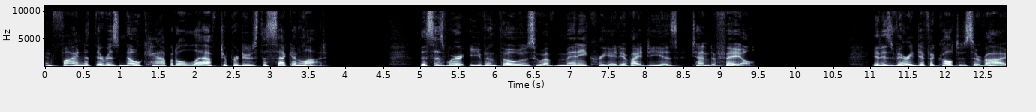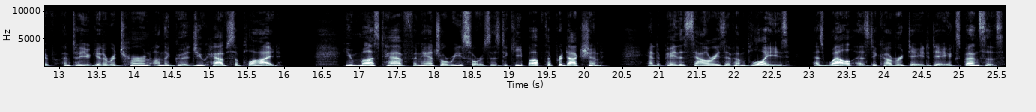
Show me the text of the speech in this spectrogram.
and find that there is no capital left to produce the second lot. This is where even those who have many creative ideas tend to fail. It is very difficult to survive until you get a return on the goods you have supplied. You must have financial resources to keep up the production and to pay the salaries of employees as well as to cover day to day expenses.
